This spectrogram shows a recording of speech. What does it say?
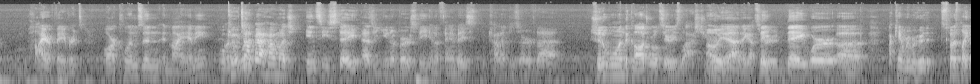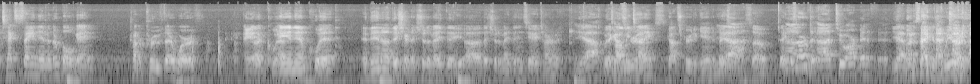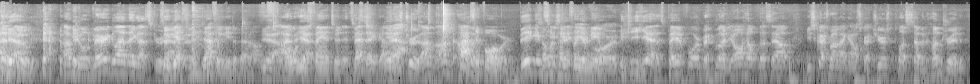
higher favorites are Clemson and Miami. Well, What- can we what- talk about how much NC State as a university and a fan base kind of deserve that? Should have won the College World Series last year. Oh yeah, they got They, screwed. they were uh, I can't remember who they, supposed to play Texas A&M in their bowl game, trying to prove their worth. A&M Uh, quit. A&M quit, and then uh, this year they should have made the uh, they should have made the NCAA tournament. Yeah, With they got Tommy screwed out. Tanks got screwed again in baseball, Yeah. baseball, so they Uh, deserved it. uh, to our benefit. Yeah, but to say because we were. True. Yeah, I'm very glad they got screwed. so out yes, of you it. definitely need to bet on. Yeah, An I- Ole Miss yeah. fan to an NC That's, State guy. Yeah. that's true. I'm, I'm, Pass I'm a it forward. big NC Someone State for your fan meal. yes, pay it forward very much. Y'all helped us out. You scratch my back, and I'll scratch yours. Plus seven hundred.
